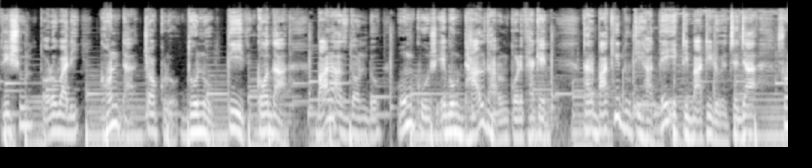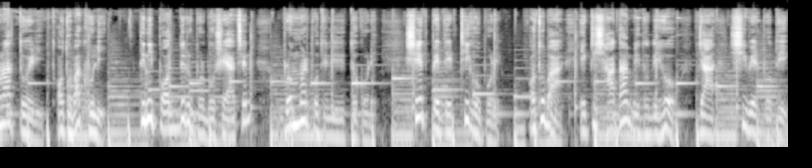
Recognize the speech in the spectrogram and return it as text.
ত্রিশূল, তরবারি, ঘণ্টা, চক্র ধনুক তীর, গদা বা রাজদণ্ড অঙ্কুশ এবং ঢাল ধারণ করে থাকেন। তার বাকি দুটি হাতে একটি বাটি রয়েছে যা সোনার তৈরি অথবা খুলি। তিনি পদ্মের উপর বসে আছেন, ব্রহ্মার প্রতিনিধিত্ব করে। শ্বেত পেতের ঠিক ওপরে, অথবা একটি সাদা মৃতদেহ যা শিবের প্রতীক,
